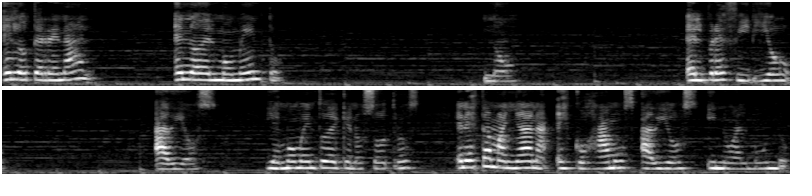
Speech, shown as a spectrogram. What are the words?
en lo terrenal, en lo del momento. No. Él prefirió a Dios. Y es momento de que nosotros en esta mañana escojamos a Dios y no al mundo.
